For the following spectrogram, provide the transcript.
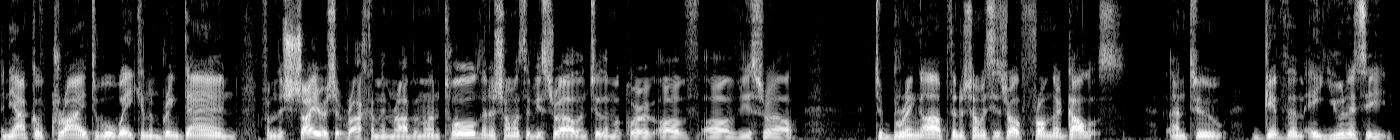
And Yaakov cried to awaken and bring down from the Shirish of Rachamim Rabbim told the Neshamas of Yisrael and to the Makor of, of Yisrael. To bring up the Neshamas of Yisrael from their galus and to give them a unity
